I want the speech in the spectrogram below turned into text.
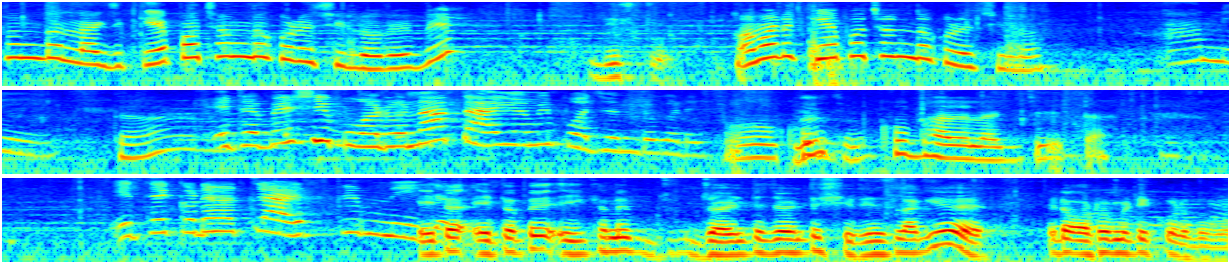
সুন্দর লাগছে। কে পছন্দ করেছিল বেবি দুষ্টু। মামা এটা কে পছন্দ করেছিল? আমি। তা? এটা বেশি বড় না তাই আমি পছন্দ করেছি। ও খুব খুব ভালো লাগছে এটা। এতে করে হচ্ছে আইসক্রিম নিয়ে এটা এটাতে এইখানে জয়েন্টে জয়েন্টে সিরিঞ্জ লাগিয়ে এটা অটোমেটিক করে দেবো।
